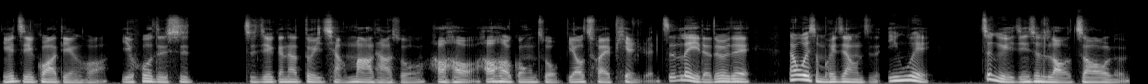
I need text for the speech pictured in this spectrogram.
你会直接挂电话，也或者是直接跟他对呛，骂他说，好好好好工作，不要出来骗人之类的，对不对？那为什么会这样子？因为这个已经是老招了，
